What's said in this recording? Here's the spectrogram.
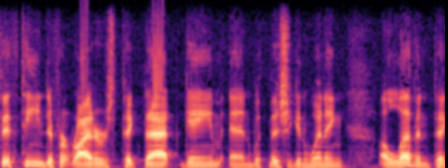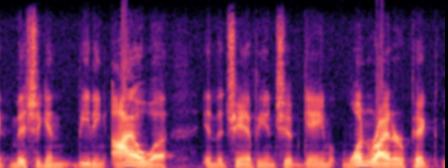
15 different writers picked that game, and with Michigan winning, 11 picked Michigan beating Iowa in the championship game. One rider picked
